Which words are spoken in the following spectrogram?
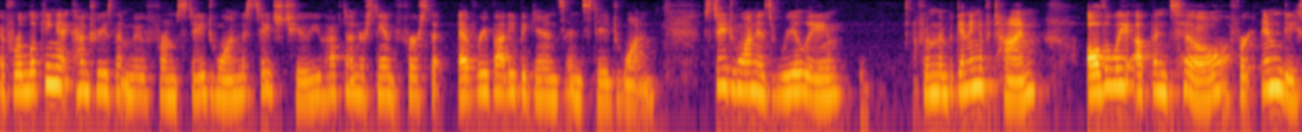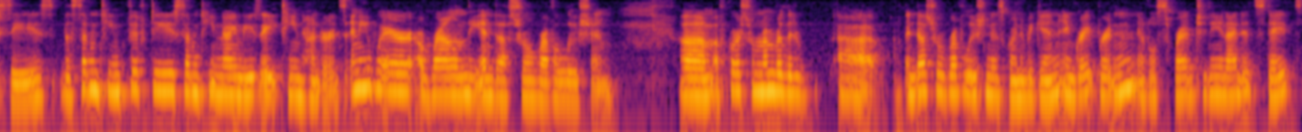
If we're looking at countries that move from stage one to stage two, you have to understand first that everybody begins in stage one. Stage one is really from the beginning of time all the way up until, for MDCs, the 1750s, 1790s, 1800s, anywhere around the Industrial Revolution. Um, of course, remember the uh, industrial revolution is going to begin in Great Britain. It will spread to the United States,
